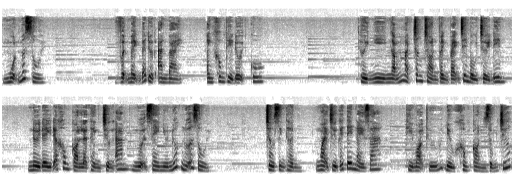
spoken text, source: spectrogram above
Muộn mất rồi Vận mệnh đã được an bài. Anh không thể đợi cô. Thời nghi ngắm mặt trăng tròn vành vạnh trên bầu trời đêm. Nơi đây đã không còn là thành Trường An, Ngựa xe như nước nữa rồi. Châu sinh thần, Ngoại trừ cái tên này ra, Thì mọi thứ đều không còn giống trước.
